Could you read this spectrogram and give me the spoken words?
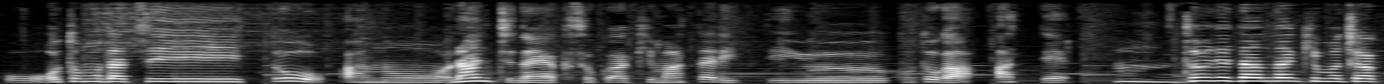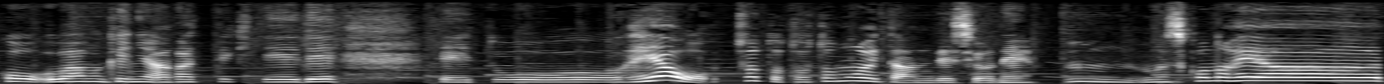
こうお友達と、あの、ランチの約束が決まったりっていうことがあって、うん、それでだんだん気持ちがこう上向きに上がってきて、で、えっ、ー、と、部屋をちょっと整えたんですよね。うん、息子の部屋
